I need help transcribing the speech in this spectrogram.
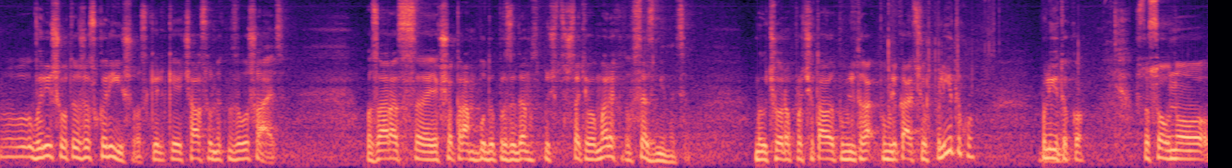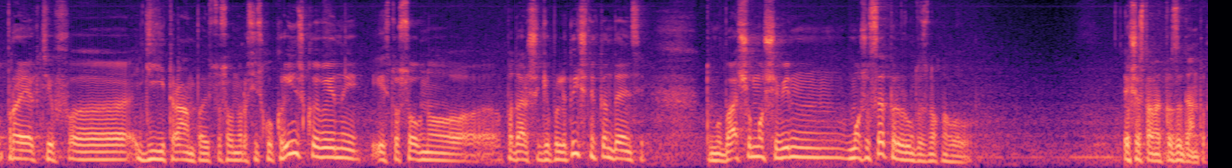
ну, вирішувати вже скоріше, оскільки часу у них не залишається. Бо зараз, е, якщо Трамп буде президентом Штатів Америки, то все зміниться. Ми вчора прочитали публікацію в політику, політико стосовно проєктів е, дій Трампа і стосовно російсько-української війни, і стосовно е, подальших геополітичних тенденцій. Тому бачимо, що він може все перевернути з ног на голову, якщо стане президентом.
